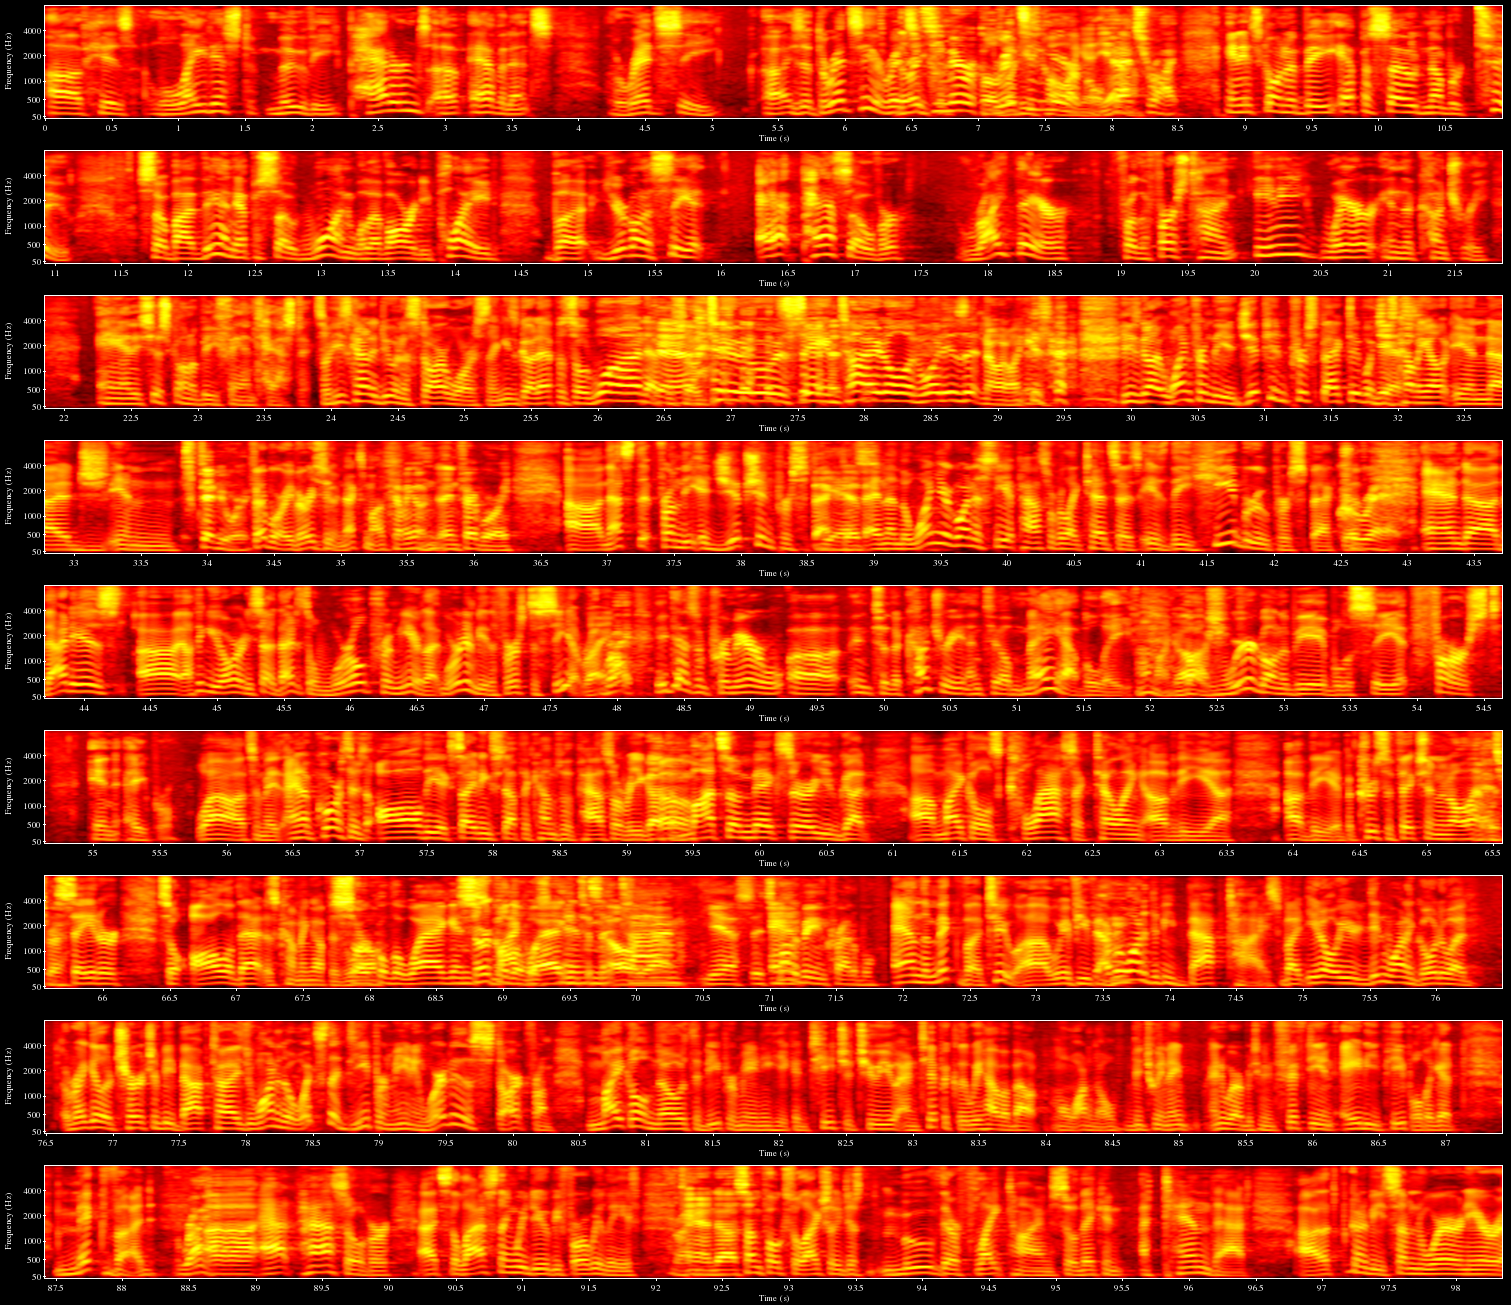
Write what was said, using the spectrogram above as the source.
of his latest movie, Patterns of Evidence, The Red Sea. Uh, is it the Red Sea or Red The Sea? Red Sea Miracle is Red Sea calling Miracle. it, yeah. That's right. And it's going to be episode number two. So by then, episode one will have already played, but you're going to see it at Passover, right there, for the first time anywhere in the country. And it's just going to be fantastic. So he's kind of doing a Star Wars thing. He's got episode one, episode two, the same title, and what is it? No, no, he's, he's got one from the Egyptian perspective, which is coming out in uh, in February. February, very soon, next month, coming out in February. Uh, and that's the, from the Egyptian perspective. Yes. And then the one you're going to see at Passover, like Ted says, is the Hebrew perspective. Correct. And uh, that is, uh, I think you already said, that is a world premiere. That we're going to be the first to see it, right? Right. It doesn't premiere uh, into the country until May, I believe. Oh, my gosh. But we're going to be able to see it first in April. Wow, that's amazing. And of course, there's all the exciting stuff that comes with Passover. You got Oh. the matzah mixer. You've got uh, Michael's classic telling of the uh, of the, uh, crucifixion and all that That's with right. the seder. So all of that is coming up as well. Circle the wagons. Circle the Michael's wagons. Intimate Oh, yeah. Yes, it's going to be incredible. And the mikvah too. Uh, if you've ever wanted to be baptized, but you know you didn't want to go to a, a regular church and be baptized, you want to know what's the deeper meaning. Where did this start from? Michael knows the deeper meaning. He can teach it to you. And typically we have about well, I don't know between anywhere between 50 and 80 people that get mikvahed Right. uh, at Passover. That's the last thing we do before we leave. Right. And uh, some folks will actually just move their flight times so they can attend that. Uh, that's going to be somewhere near.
